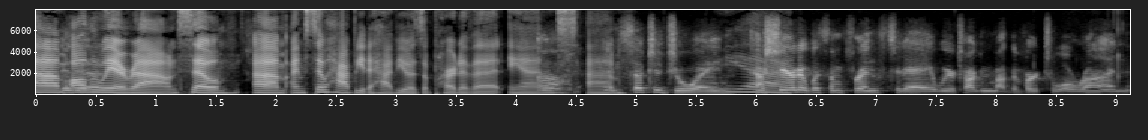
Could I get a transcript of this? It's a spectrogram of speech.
um, it all is. the way around. So um, I'm so happy to have you as a part of it. And oh, um, it's such a joy. Yeah. I shared it with some friends today. We were talking about the virtual run.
